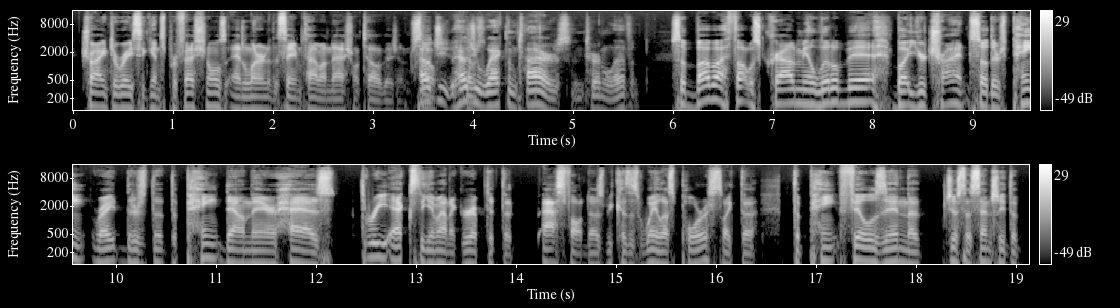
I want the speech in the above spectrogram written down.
trying to race against professionals and learn at the same time on national television. So how'd you how'd you whack them tires in turn eleven? so Bubba, I thought was crowding me a little bit, but you're trying. So there's paint, right? There's the the paint down there has three x the amount of grip that the asphalt does because it's way less porous. Like the the paint fills in the just essentially the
